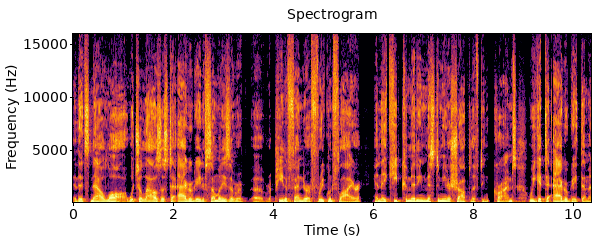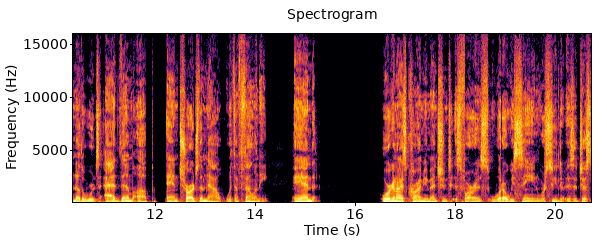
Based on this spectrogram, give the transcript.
that's now law, which allows us to aggregate if somebody's a, re- a, repeat offender, a frequent flyer, and they keep committing misdemeanor shoplifting crimes, we get to aggregate them. In other words, add them up and charge them now with a felony. And organized crime you mentioned as far as what are we seeing? We're seeing is it just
